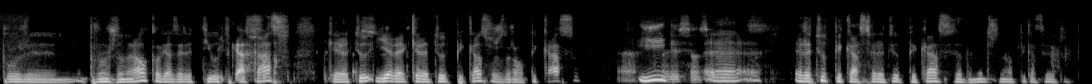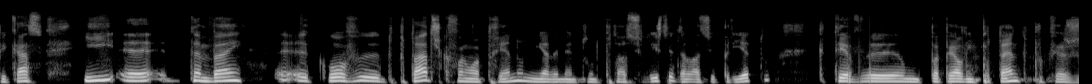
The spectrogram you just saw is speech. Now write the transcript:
por, uh, por um general, que aliás era tio Picasso. de Picasso, que era tio, e era, que era tio de Picasso, o general Picasso, ah, e uh, era de Picasso, era de Picasso, exatamente, o general Picasso era de Picasso, e também eh, que houve deputados que foram ao terreno, nomeadamente um deputado socialista, Dalácio Prieto, que teve um papel importante porque fez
